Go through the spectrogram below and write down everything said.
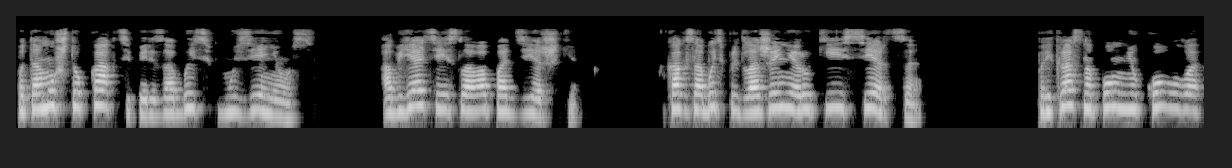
Потому что как теперь забыть Музениус? Объятия и слова поддержки. Как забыть предложение руки и сердца? Прекрасно помню Коула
